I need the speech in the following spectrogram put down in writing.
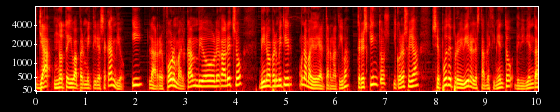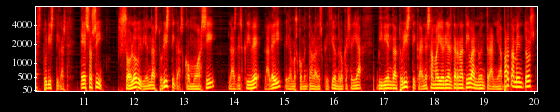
ya no te iba a permitir ese cambio. Y la reforma, el cambio legal hecho, vino a permitir una mayoría alternativa, tres quintos, y con eso ya se puede prohibir el establecimiento de viviendas turísticas. Eso sí, solo viviendas turísticas, como así las describe la ley, que ya hemos comentado la descripción de lo que sería vivienda turística. En esa mayoría alternativa no entran ni apartamentos,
